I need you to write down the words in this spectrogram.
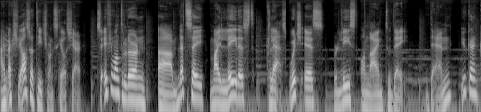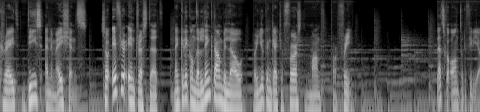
I'm actually also a teacher on Skillshare. So if you want to learn, um, let's say, my latest class, which is released online today, then you can create these animations. So if you're interested, then click on the link down below where you can get your first month for free. Let's go on to the video.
